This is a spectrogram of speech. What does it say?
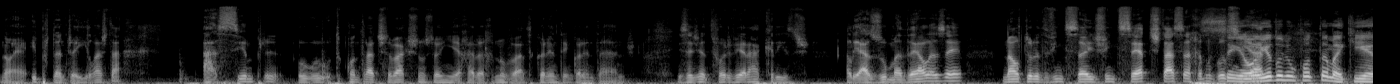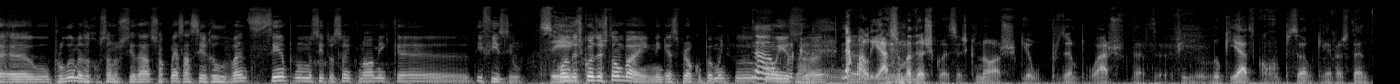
não é? E portanto aí lá está. Há sempre, o, o contrato de tabacos, não estou em erro, era renovado de 40 em 40 anos, e se a gente for ver, há crises. Aliás, uma delas é na altura de 26, 27, está-se a renegociar. Sim, eu dou-lhe um ponto também, que é uh, o problema da corrupção na sociedade só começa a ser relevante sempre numa situação económica difícil. Sim. Quando as coisas estão bem, ninguém se preocupa muito não, com isso. Não, é? não, aliás, uma das coisas que nós, que eu, por exemplo, acho, enfim, do que há de corrupção, que é bastante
